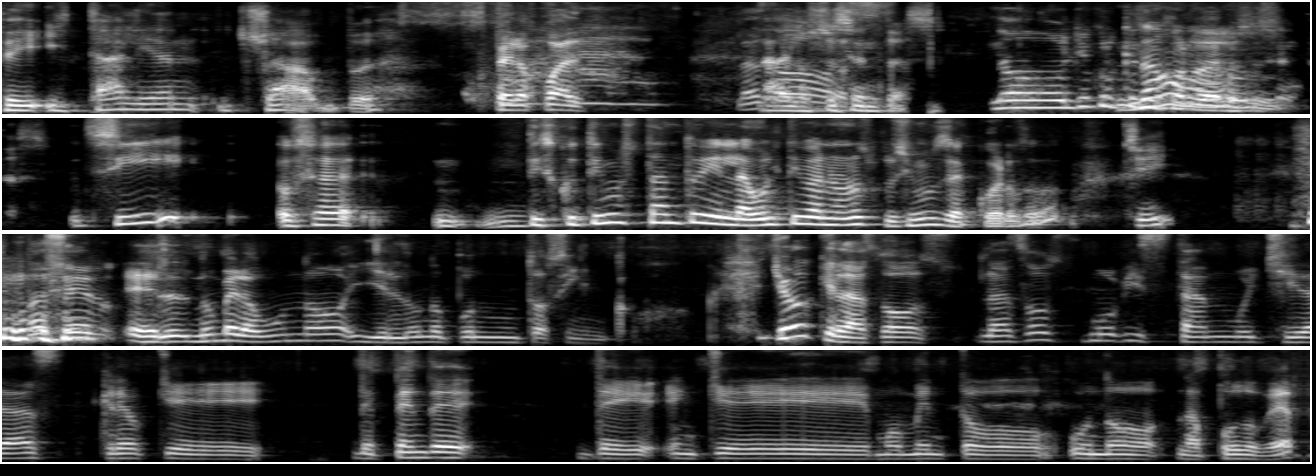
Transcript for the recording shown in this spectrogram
The Italian Job. ¿Pero cuál? Las La de los dos. 60 No, yo creo que es No. mejor la de los 60 Sí, o sea, discutimos tanto y en la última no nos pusimos de acuerdo. Sí. Va a ser el número uno y el 1.5. Yo creo que las dos, las dos movies están muy chidas. Creo que depende de en qué momento uno la pudo ver.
